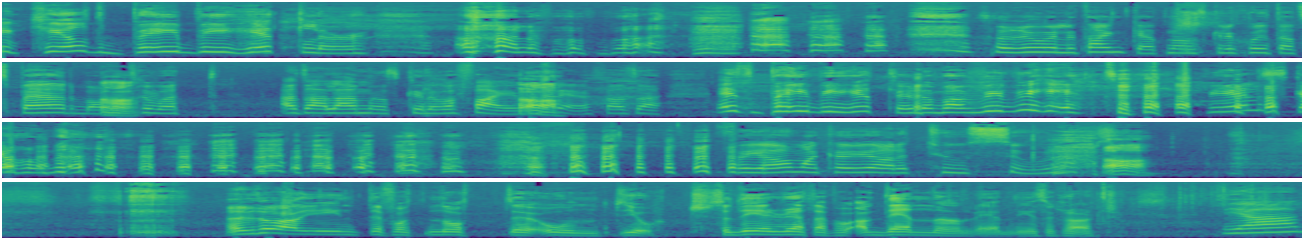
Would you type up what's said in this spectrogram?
I killed baby Hitler. Så rolig tanke att någon skulle skjuta ett spädbarn och tro att, att alla andra skulle vara fine Ja. med det. För att såhär, ett baby Hitler, de bara vi vet, vi älskar honom. för ja, man kan ju göra det too soon. Ja. Men då har han ju inte fått något eh, ont gjort. Så det är du rätta på av den anledningen såklart. Ja,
